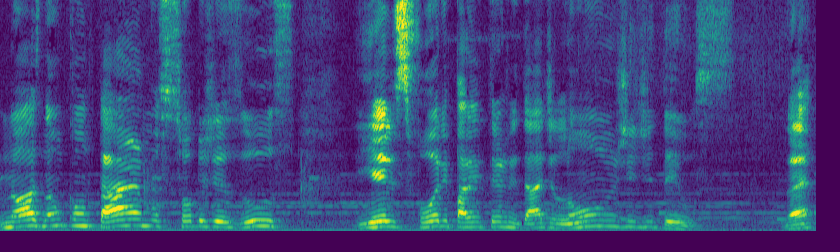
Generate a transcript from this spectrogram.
nós não contarmos sobre Jesus e eles forem para a eternidade longe de Deus, né?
